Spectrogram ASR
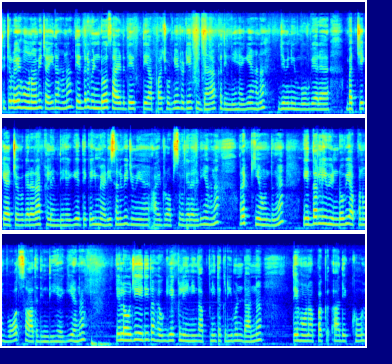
ਤੇ ਚਲੋ ਇਹ ਹੋਣਾ ਵੀ ਚਾਹੀਦਾ, ਹਨਾ। ਤੇ ਇੱਧਰ ਵਿੰਡੋ ਸਾਈਡ ਦੇ ਉੱਤੇ ਆਪਾਂ ਛੋਟੀਆਂ ਛੋਟੀਆਂ ਚੀਜ਼ਾਂ ਰੱਖ ਦਿੰਨੀਆਂ ਹੈਗੀਆਂ ਹਨਾ। ਜਿਵੇਂ ਨਿੰਬੂ ਵਗੈਰਾ, ਬੱਚੇ ਕੈਚਅਪ ਵਗੈਰਾ ਰੱਖ ਲੈਂਦੇ ਹੈਗੇ ਤੇ ਕਈ ਮੈਡੀਸਨ ਵੀ ਜਿਵੇਂ ਆਈ ਡ੍ਰੌਪਸ ਵਗੈਰਾ ਜਿਹੜੀਆਂ, ਹਨਾ, ਰੱਖੀਆਂ ਹੁੰਦੀਆਂ। ਇਧਰਲੀ ਵਿੰਡੋ ਵੀ ਆਪਾਂ ਨੂੰ ਬਹੁਤ ਸਾਥ ਦਿੰਦੀ ਹੈਗੀ ਆ, ਹਨਾ। ਤੇ ਲਓ ਜੀ, ਇਹਦੀ ਤਾਂ ਹੋ ਗਈ ਹੈ ਕਲੀਨਿੰਗ ਆਪਣੀ ਤਕਰੀਬਨ ਡਨ ਅਤੇ ਹੁਣ ਆਪਾਂ ਆ ਦੇਖੋ,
